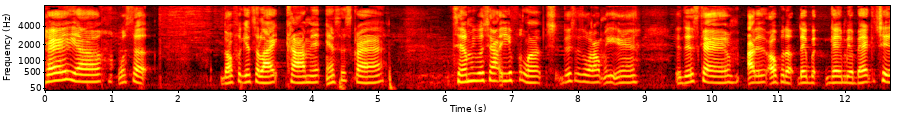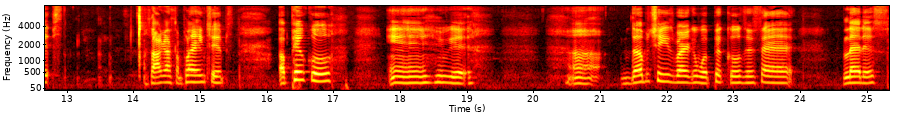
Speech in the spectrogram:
Hey y'all, what's up? Don't forget to like, comment, and subscribe. Tell me what y'all eat for lunch. This is what I'm eating. This came, I just opened up. They gave me a bag of chips. So I got some plain chips, a pickle, and you get uh, double cheeseburger with pickles inside, lettuce,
